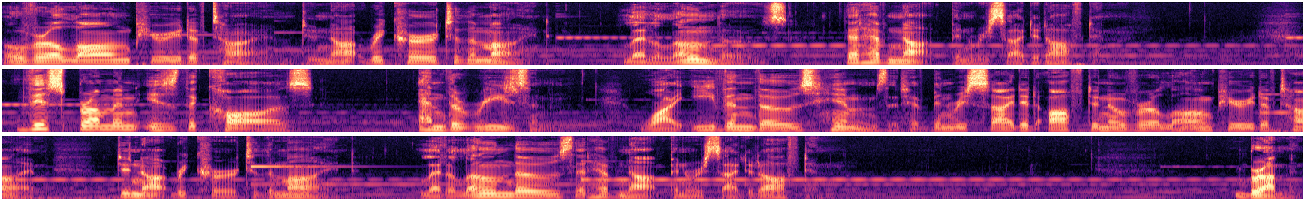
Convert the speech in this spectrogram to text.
over a long period of time do not recur to the mind, let alone those that have not been recited often. This Brahman is the cause and the reason why even those hymns that have been recited often over a long period of time do not recur to the mind let alone those that have not been recited often. Brahman.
